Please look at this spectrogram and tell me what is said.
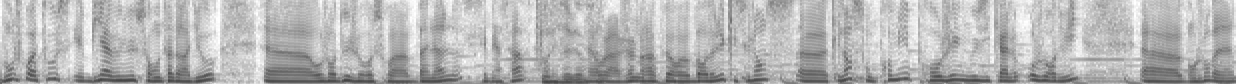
Bonjour à tous et bienvenue sur Wanted Radio. Euh, Aujourd'hui, je reçois Banal, si c'est bien ça. Oui, c'est bien Euh, ça. voilà, jeune rappeur euh, bordelais qui se lance, euh, qui lance son premier projet musical aujourd'hui. Bonjour Banal,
